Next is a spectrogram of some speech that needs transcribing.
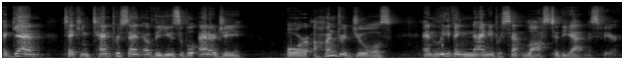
again taking 10% of the usable energy, or 100 joules, and leaving 90% lost to the atmosphere.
